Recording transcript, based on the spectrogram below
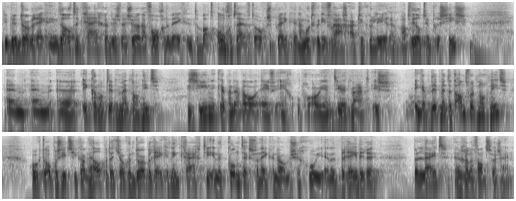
Die doorberekening wel te krijgen. Dus wij zullen daar volgende week in het debat ongetwijfeld over spreken. En dan moeten we die vraag articuleren. Wat wilt u precies? En, en ik kan op dit moment nog niet zien. Ik heb me daar wel even in op georiënteerd. Maar het is, ik heb dit moment het antwoord nog niet. Hoe ik de oppositie kan helpen. Dat je ook een doorberekening krijgt die in de context van economische groei... en het bredere beleid relevant zou zijn.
